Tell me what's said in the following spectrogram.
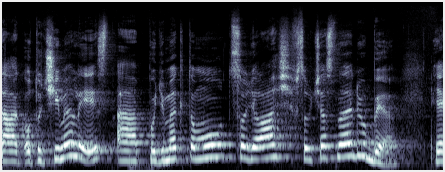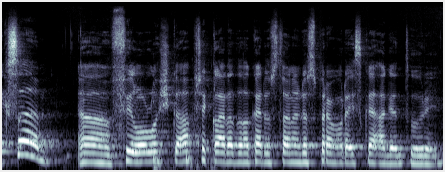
Tak otočíme list a pojďme k tomu, co děláš v současné době. Jak se uh, filoložka, překladatelka dostane do spravodajské agentury?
